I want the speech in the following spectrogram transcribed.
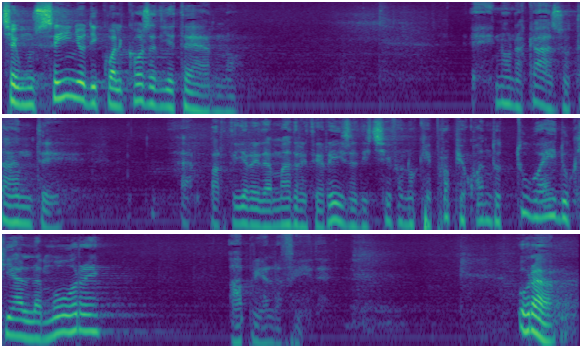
c'è un segno di qualcosa di eterno. E non a caso tante, a partire da Madre Teresa, dicevano che proprio quando tu educhi all'amore, apri alla fede. Ora,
